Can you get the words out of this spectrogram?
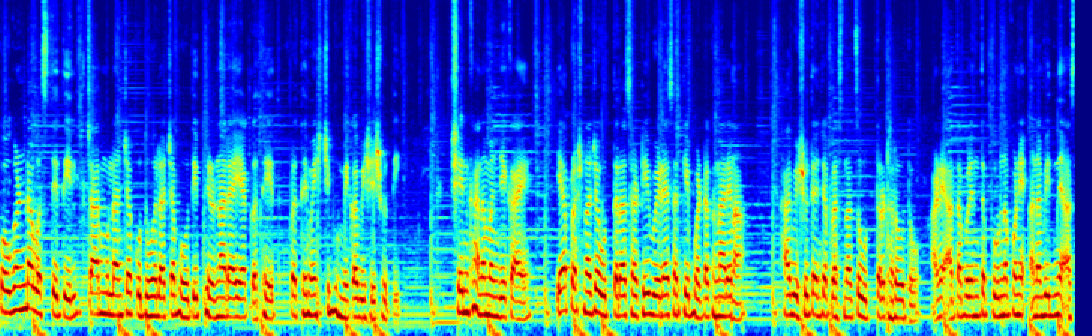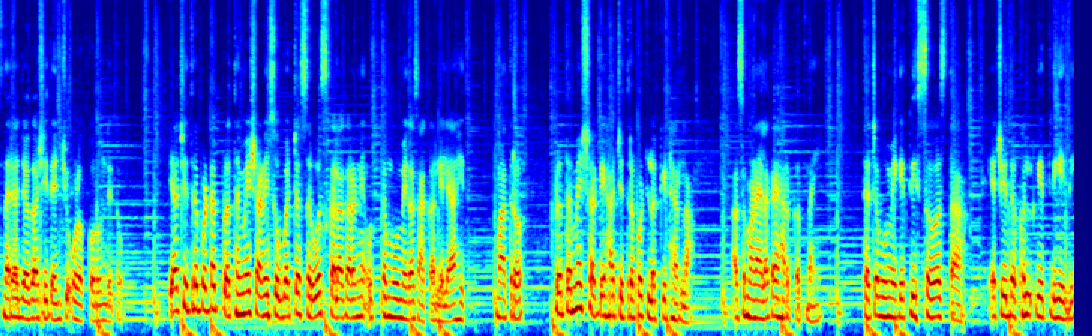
पौगंडा वस्तीतील चार मुलांच्या कुतूहलाच्या भोवती फिरणाऱ्या या कथेत प्रथमेशची भूमिका विशेष होती. शेणखाणं म्हणजे काय? या प्रश्नाच्या उत्तरासाठी वेड्यासारखे भटकणाऱ्यांना हा विषू त्यांच्या प्रश्नाचं उत्तर ठरवतो आणि आतापर्यंत पूर्णपणे अनभिज्ञ असणाऱ्या जगाशी त्यांची ओळख करून देतो. या चित्रपटात प्रथमेश आणि सोबतच्या सर्वच कलाकारांनी उत्तम भूमिका साकारलेल्या आहेत. मात्र प्रथमेशसाठी हा चित्रपट लकी ठरला असं म्हणायला काही हरकत नाही. त्याच्या भूमिकेतली सहजता याची दखल घेतली गेली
